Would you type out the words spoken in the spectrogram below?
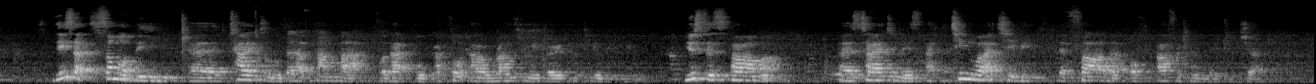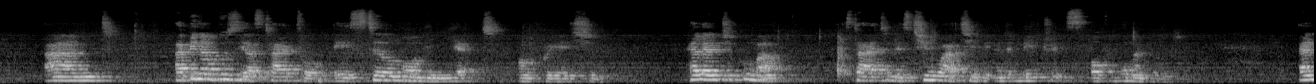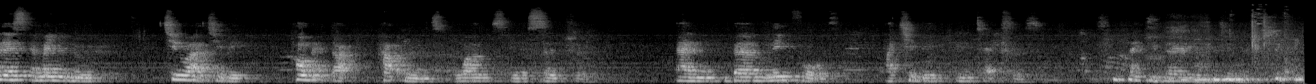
these are some of the uh, titles that have come back for that book. I thought I'll run through it very quickly with you. Eustace Palmer, uh, title is Atinwa Achebe, the father of African literature. And Abena Busia's title is Still Morning Yet on Creation. Helen Chukwuma's title is Chinua Achebe and the Matrix of Womanhood. Ernest Emenyonu, Chinua Achebe, Comet That Happens Once in a Century. And Ben Lindfors, Achebe in Texas. Thank you very much.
